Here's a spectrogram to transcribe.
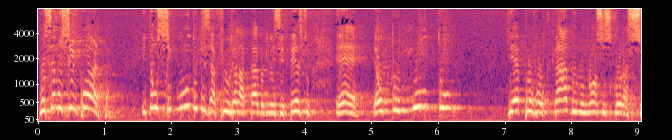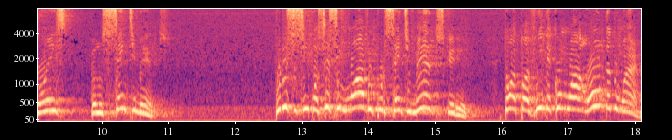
Você não se importa. Então, o segundo desafio relatado aqui nesse texto é, é o tumulto que é provocado nos nossos corações pelos sentimentos. Por isso, se você se move por sentimentos, querido, então a tua vida é como a onda do mar.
